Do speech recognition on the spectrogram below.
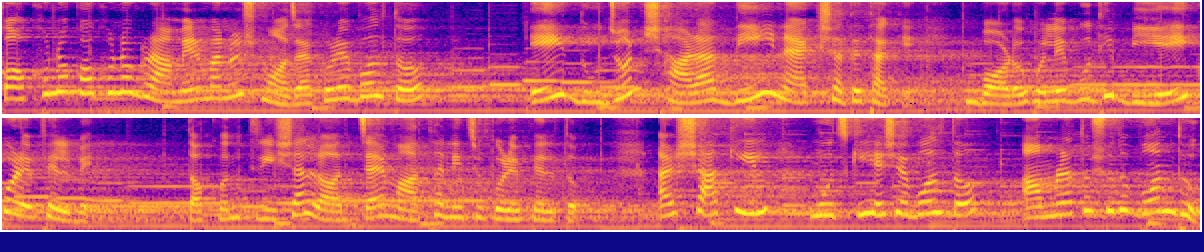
কখনো কখনো গ্রামের মানুষ মজা করে বলতো, এই দুজন সারা দিন একসাথে থাকে, বড় হলে বুদ্ধি বিয়েই করে ফেলবে। তখন তৃষা লজ্জায় মাথা নিচু করে ফেলতো। আর শাকিল মুচকি হেসে বলতো, আমরা তো শুধু বন্ধু।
